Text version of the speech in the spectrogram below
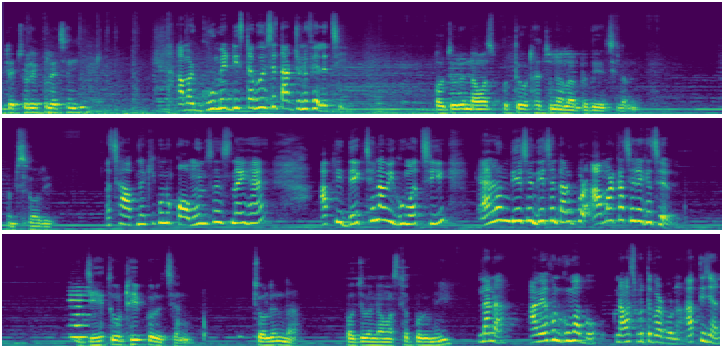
ঘড়িটা চড়ে ফেলেছেন যে? আমার ঘুমের ডিস্টার্ব হয়েছে তার জন্য ফেলেছি। হজরের নামাজ পড়তে ওঠার জন্য অ্যালার্মটা দিয়েছিলাম। আই সরি আচ্ছা আপনার কি কোনো কমন সেন্স নাই হ্যাঁ? আপনি দেখছেন আমি ঘুমাচ্ছি অ্যালার্ম দিয়েছেন দিয়েছেন তার উপর আমার কাছে রেখেছেন। যেহেতু উঠেই করেছেন চলেন না ফজরের নামাজটা পড়ুনি না না আমি এখন ঘুমাবো নামাজ পড়তে পারব না আপনি যান।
